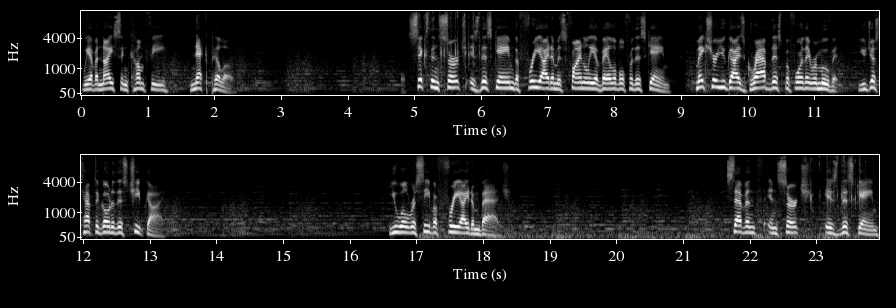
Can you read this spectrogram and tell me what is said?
we have a nice and comfy neck pillow. Sixth in search is this game. The free item is finally available for this game. Make sure you guys grab this before they remove it. You just have to go to this cheap guy. You will receive a free item badge. Seventh in search is this game.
